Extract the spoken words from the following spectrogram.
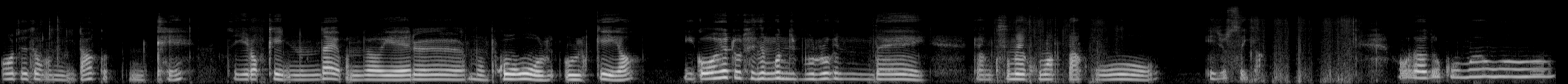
어, 죄송합니다. 그, 이렇게. 이렇게 있는데, 먼저 얘를 한번 보고 올, 올게요. 이거 해도 되는 건지 모르겠는데, 그냥 구매 고맙다고 해줬어요. 어, 나도 고마워.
